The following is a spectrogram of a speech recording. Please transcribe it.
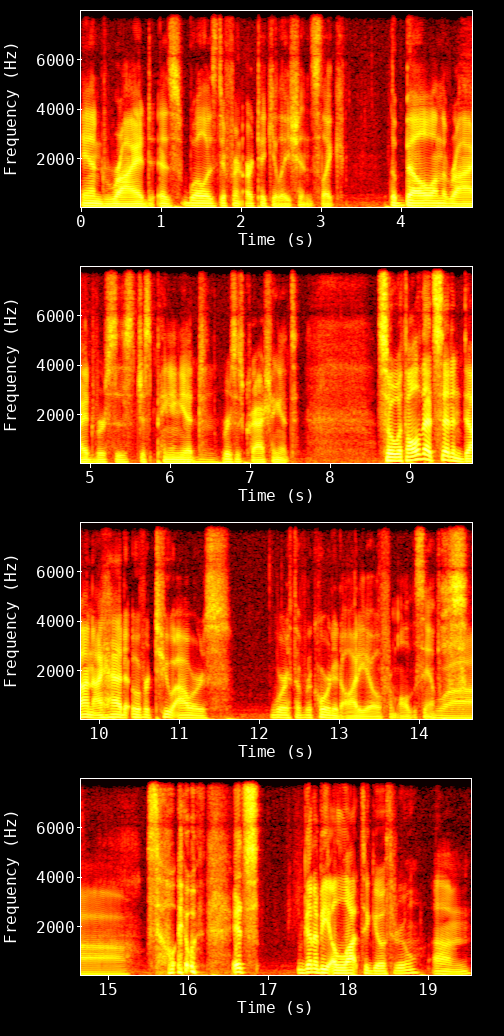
and ride, as well as different articulations, like the bell on the ride versus just pinging it versus crashing it. So with all that said and done, I had over two hours worth of recorded audio from all the samples. Wow. So it was, it's gonna be a lot to go through. Um,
